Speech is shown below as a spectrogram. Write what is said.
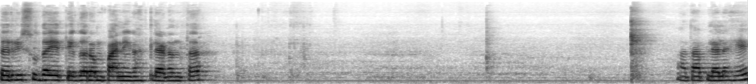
तर्रीसुद्धा येते गरम पाणी घातल्यानंतर. आता आपल्याला हे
